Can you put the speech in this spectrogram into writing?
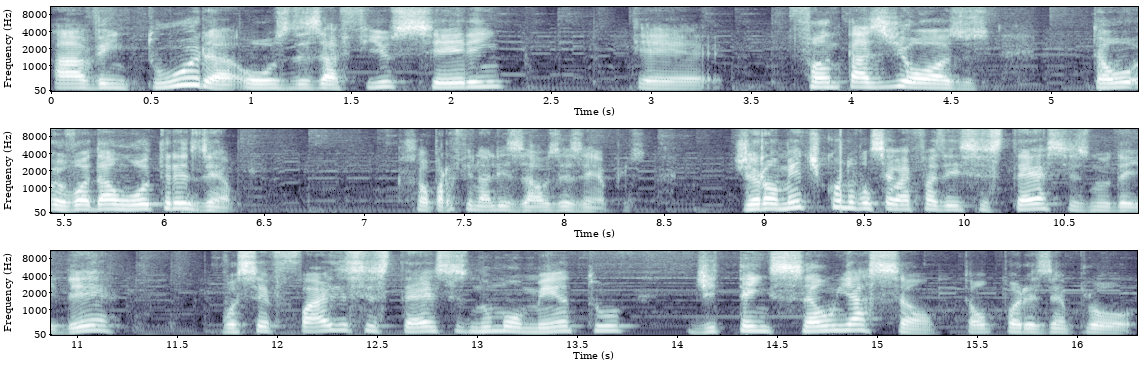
a aventura ou os desafios serem é, fantasiosos. Então, eu vou dar um outro exemplo, só para finalizar os exemplos. Geralmente, quando você vai fazer esses testes no D&D, você faz esses testes no momento de tensão e ação. Então, por exemplo,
